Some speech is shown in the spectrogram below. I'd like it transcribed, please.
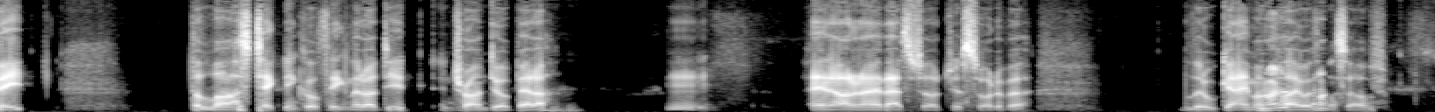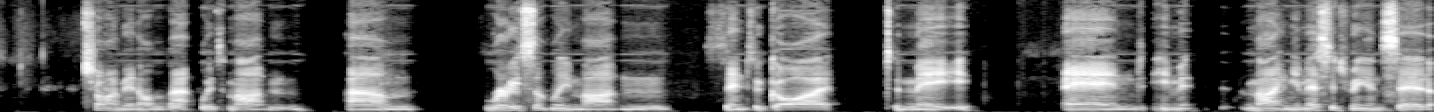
beat the last technical thing that I did and try and do it better. Mm. And I don't know, that's just sort of a little game I I play with myself. chime in on that with Martin. Um, recently, Martin sent a guy to me, and he, Martin, you messaged me and said,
